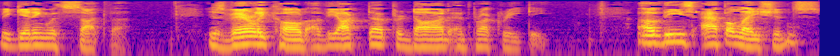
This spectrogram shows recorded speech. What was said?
beginning with sattva, is verily called avyakta, pradhan, and prakriti. Of these appellations,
